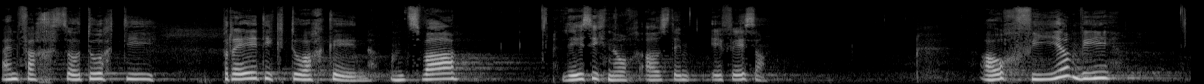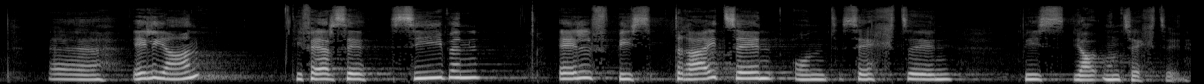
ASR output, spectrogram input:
einfach so durch die Predigt durchgehen. Und zwar lese ich noch aus dem Epheser. Auch vier, wie äh, Elian, die Verse 7, 11 bis 13 und 16 bis, ja, und 16.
